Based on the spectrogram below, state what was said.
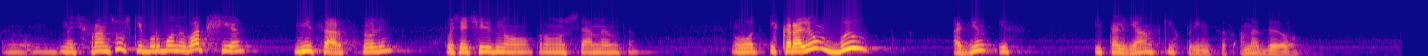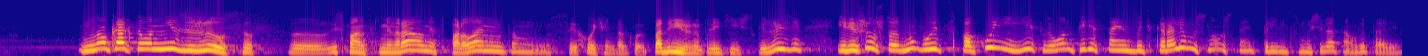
значит, французские бурбоны вообще не царствовали после очередного пронунсиамента. Вот. И королем был один из итальянских принцев, Амедео. Но как-то он не сжился с э, испанскими нравами, с парламентом, с их очень такой подвижной политической жизнью, и решил, что ну, будет спокойнее, если он перестанет быть королем и снова станет принцем у себя там в Италии.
